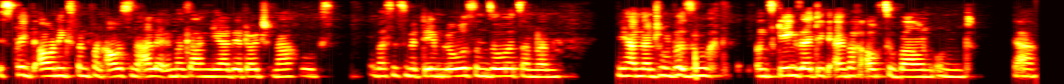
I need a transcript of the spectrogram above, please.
es bringt auch nichts, wenn von außen alle immer sagen, ja, der deutsche Nachwuchs, was ist mit dem los und so, sondern wir haben dann schon versucht, uns gegenseitig einfach aufzubauen und ja,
